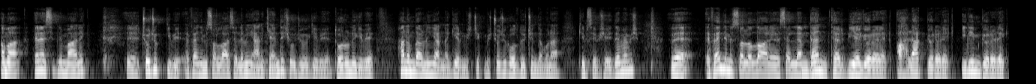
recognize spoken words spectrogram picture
Ama Enes İbni Malik e, çocuk gibi Efendimiz sallallahu aleyhi ve sellemin yani kendi çocuğu gibi, torunu gibi hanımlarının yanına girmiş çıkmış. Çocuk olduğu için de buna kimse bir şey dememiş. Ve Efendimiz sallallahu aleyhi ve sellem'den terbiye görerek, ahlak görerek, ilim görerek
